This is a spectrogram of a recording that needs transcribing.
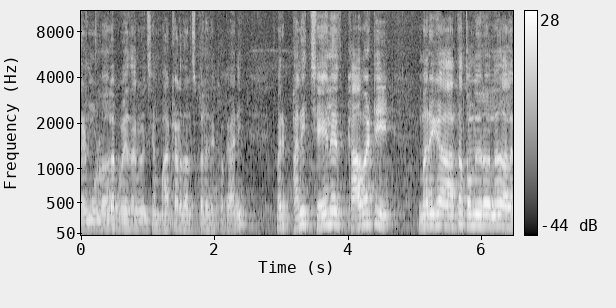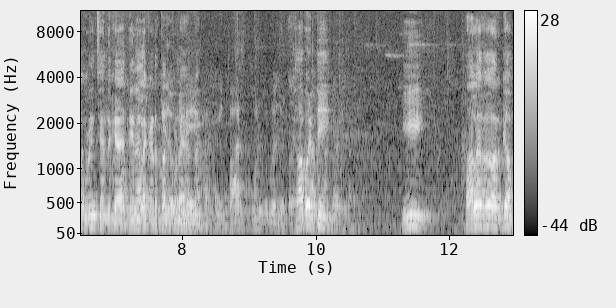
రెండు మూడు రోజులకు పోయేదాని గురించి నేను మాట్లాడదలుచుకోలేదు ఎక్కువ కానీ. మరి పని చేయలేదు కాబట్టి మరి ఇక అంత తొమ్మిది రోజులు వాళ్ళ గురించి ఎందుకే దినాల కంటే తక్కువ కాబట్టి ఈ పాలక వర్గం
